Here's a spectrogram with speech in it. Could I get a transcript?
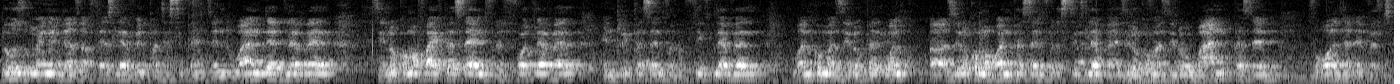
Those who managers are first level participants. And one third level 0.5% for the fourth level and 3% for the fifth level 1.0 uh, 0.1% for the sixth level and 0.01% for all the levels.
